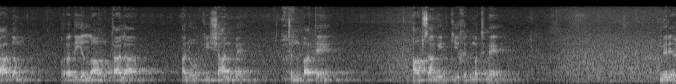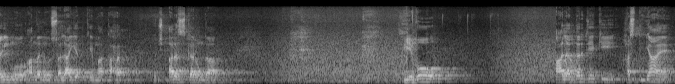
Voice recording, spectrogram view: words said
आदम रदी अल्लाह अनु की शान में चंद बातें आप सामीन की खिदमत में। मेरे इल्म अमल व सलाहियत के मातहत कुछ अर्ज़ करूँगा। ये वो आला दर्जे की हस्तियाँ हैं।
